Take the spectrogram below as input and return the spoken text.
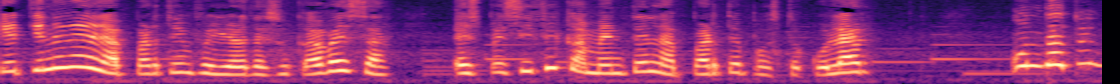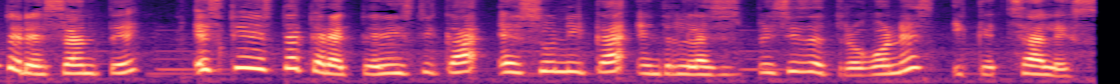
que tienen en la parte inferior de su cabeza, específicamente en la parte postocular. Un dato interesante es que esta característica es única entre las especies de trogones y quetzales.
